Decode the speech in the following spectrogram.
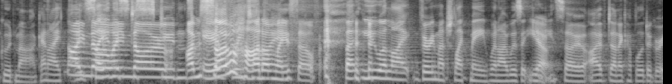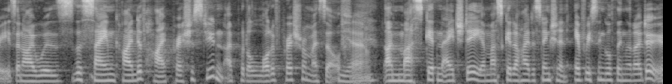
good mark. And I, I say know, I this to know. students I'm so hard on myself. but you are like very much like me when I was at uni. Yeah. So I've done a couple of degrees and I was the same kind of high pressure student. I put a lot of pressure on myself. yeah. I must get an HD. I must get a high distinction in every single thing that I do.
